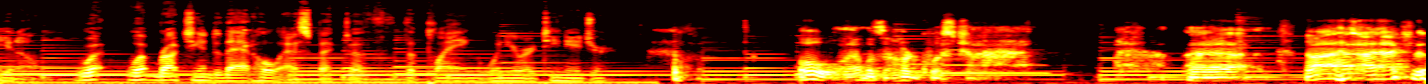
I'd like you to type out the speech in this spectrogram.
You know, what what brought you into that whole aspect of the playing when you were a teenager? Oh, that was a hard question. Uh, no, I, I, actually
